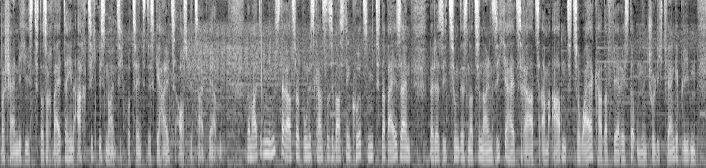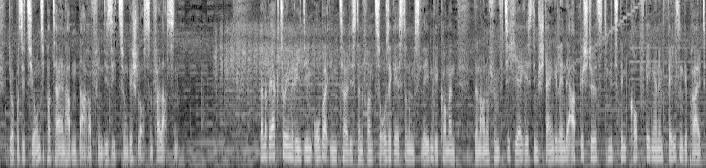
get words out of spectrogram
Wahrscheinlich ist, dass auch weiterhin 80 bis 90 Prozent des Gehalts ausbezahlt werden. Beim heutigen Ministerrat soll Bundeskanzler Sebastian Kurz mit dabei sein. Bei der Sitzung des Nationalen Sicherheitsrats am Abend zur Wirecard-Affäre ist er unentschuldigt ferngeblieben. Die Oppositionsparteien haben daraufhin die Sitzung geschlossen verlassen. Bei einer Bergtour in Ried im Oberinntal ist ein Franzose gestern ums Leben gekommen. Der 59-Jährige ist im Steingelände abgestürzt, mit dem Kopf gegen einen Felsen geprallt.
